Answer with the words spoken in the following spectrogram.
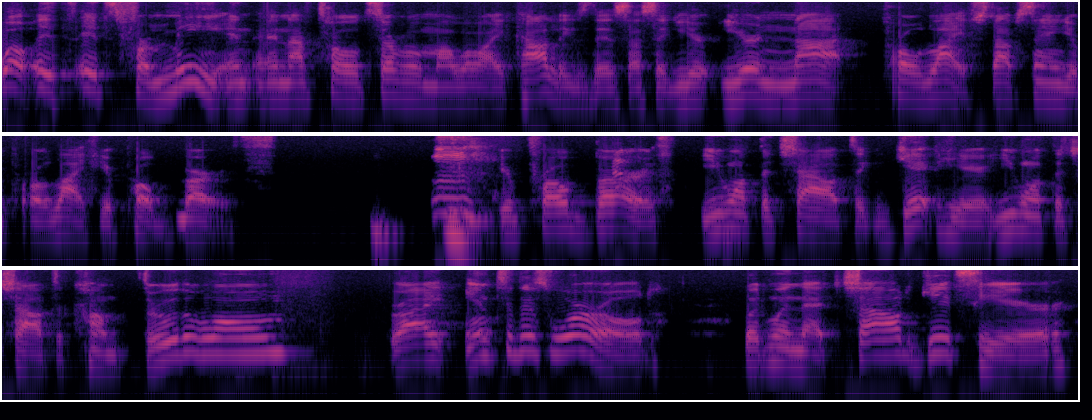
Well, it's it's for me, and, and I've told several of my white colleagues this. I said, You're you're not pro-life. Stop saying you're pro-life, you're pro-birth. Mm. You're pro-birth. You want the child to get here. You want the child to come through the womb, right, into this world. But when that child gets here,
